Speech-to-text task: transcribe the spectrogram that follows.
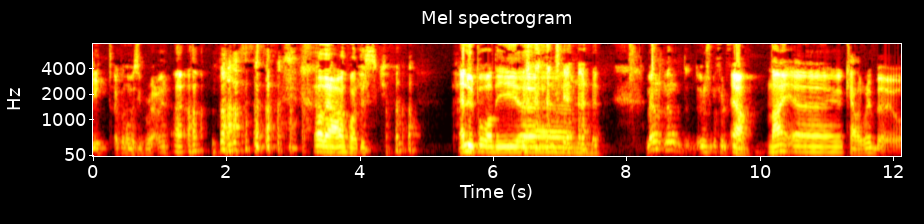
litt økonomiske problemer. Ja, det er faktisk Jeg lurer på hva de uh... Men, men unnskyld på fullføre. Ja. Nei, uh, Calgary bør jo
